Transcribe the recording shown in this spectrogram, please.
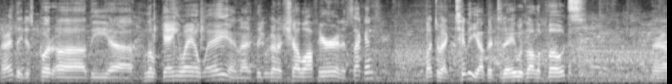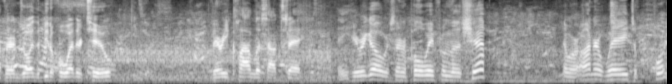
All right, they just put uh, the uh, little gangway away, and I think we're gonna shove off here in a second. Bunch of activity out there today with all the boats. They're out there enjoying the beautiful weather too. Very cloudless out today. Hey, here we go. We're starting to pull away from the ship, and we're on our way to port.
